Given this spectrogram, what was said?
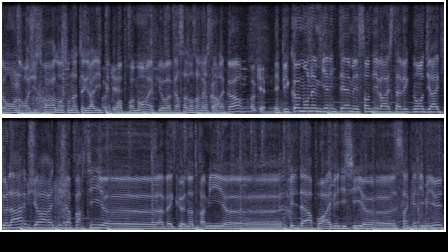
on l'enregistrera dans son intégralité proprement, et puis on va faire ça dans un instant, d'accord Ok. Et puis comme on aime bien NTM et Sandy va rester avec nous en direct live, Gérard est déjà parti euh, avec notre ami euh, Fildar pour arriver d'ici 5 à 10 minutes.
